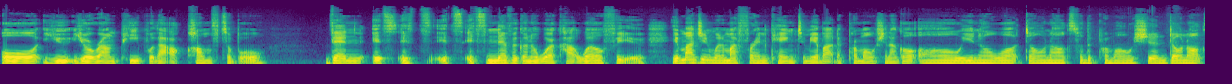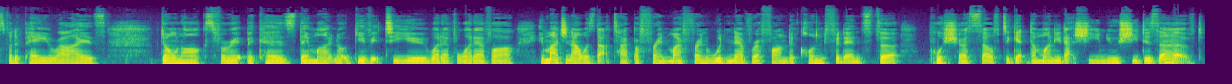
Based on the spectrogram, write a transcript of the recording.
or you, you're around people that are comfortable, then it's it's it's it's never going to work out well for you. Imagine when my friend came to me about the promotion, I go, "Oh, you know what? Don't ask for the promotion. Don't ask for the pay rise. Don't ask for it because they might not give it to you, whatever, whatever." Imagine I was that type of friend. My friend would never have found the confidence to push herself to get the money that she knew she deserved.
